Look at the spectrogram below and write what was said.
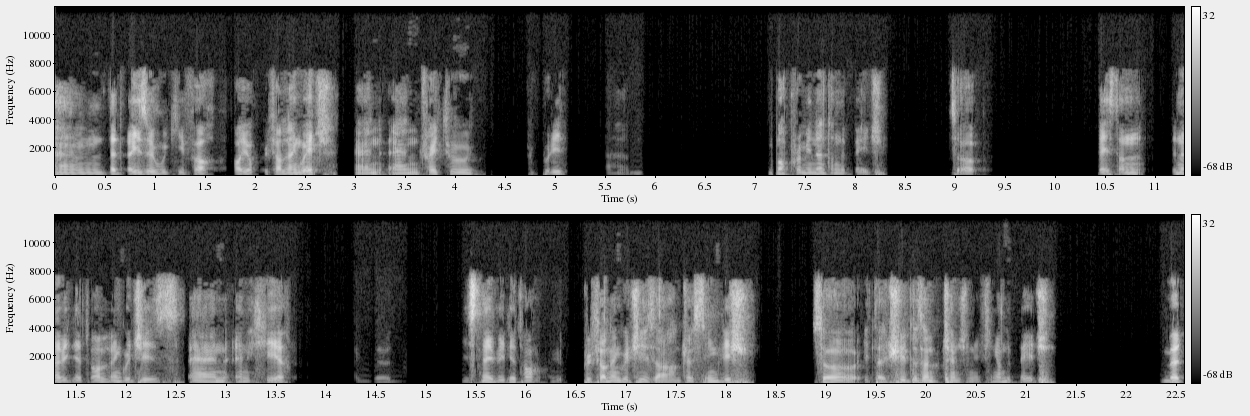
um, that there is a wiki for, for your preferred language and, and try to, to put it um, more prominent on the page. So based on the navigator languages and, and here, the, navigator preferred languages are just English. So it actually doesn't change anything on the page. But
